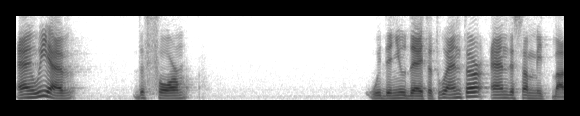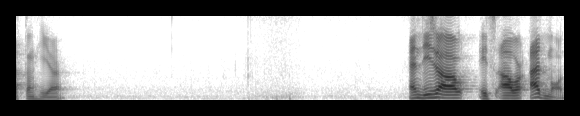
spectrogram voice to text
and we have the form with the new data to enter and the submit button here. And these are, it's our add mode.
